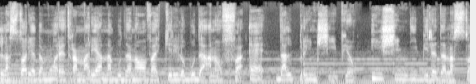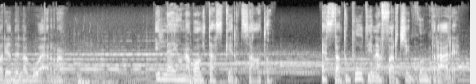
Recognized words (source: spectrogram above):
La storia d'amore tra Marianna Budanova e Kirilo Budanov è, dal principio, inscindibile dalla storia della guerra. E lei una volta ha scherzato. È stato Putin a farci incontrare.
